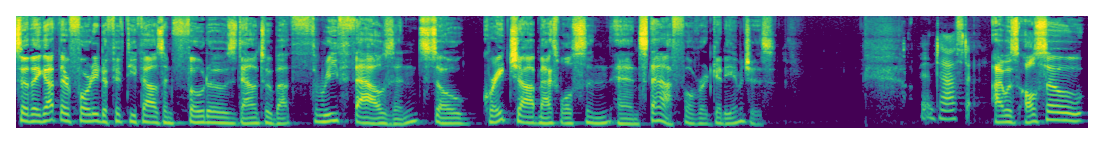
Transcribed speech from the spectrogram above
So they got their 40 to 50,000 photos down to about 3,000. So great job, Max Wilson and staff over at Getty Images. Fantastic. I was also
